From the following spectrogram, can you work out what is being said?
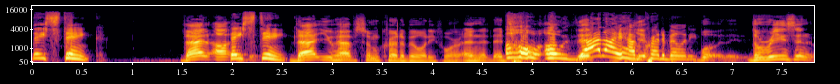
They stink. That uh, They stink. That you have some credibility for, and it, it's, Oh, oh, that I have Yeah, credibility for. Well, the reason,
